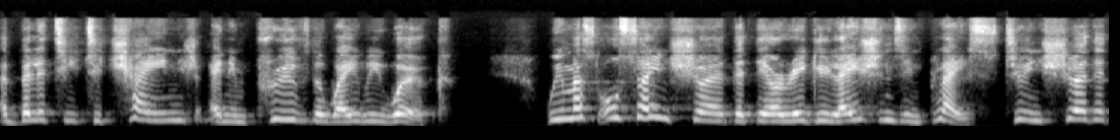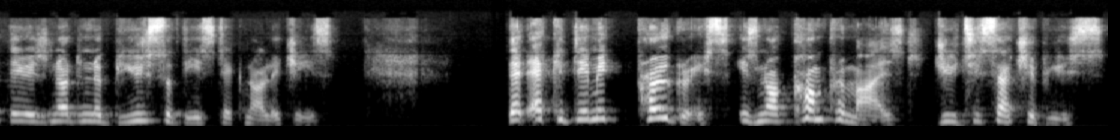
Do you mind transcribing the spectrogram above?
ability to change and improve the way we work, we must also ensure that there are regulations in place to ensure that there is not an abuse of these technologies, that academic progress is not compromised due to such abuse.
